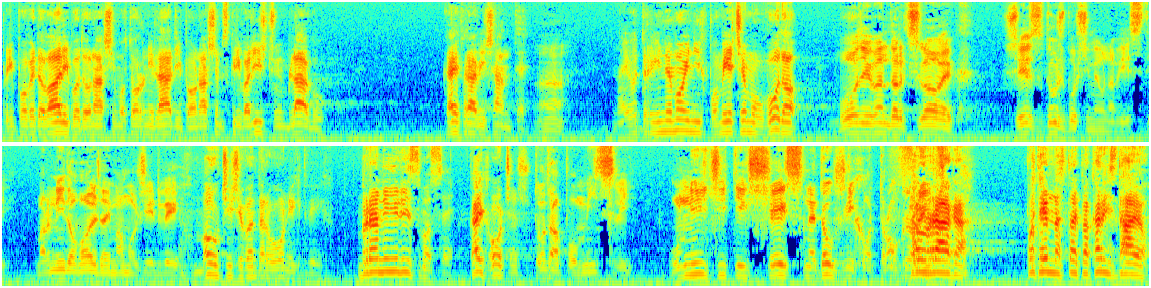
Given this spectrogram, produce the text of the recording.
Pripovedovali bodo o naši motorni ladji, pa o našem skrivališču in blagu. Kaj praviš, Ante? A, Naj odrinemo in jih pomečemo v vodo. bodi vendar človek, šest duš boš imel na vesti. Mar ni dovolj, da imamo že dve. Molči že vendar v onih dveh. Branili smo se. Kaj hočeš? Toda pomisli, uničiti šest nedolžnih otrok. Za vraga! Potem nas naj pa kar izdajo.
